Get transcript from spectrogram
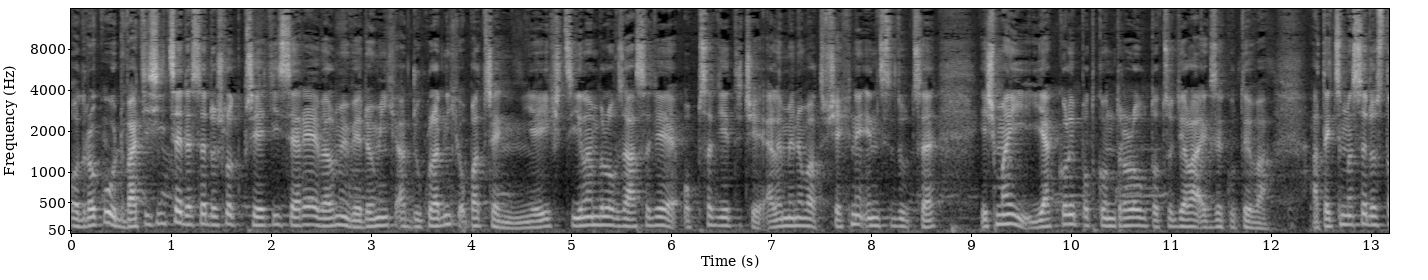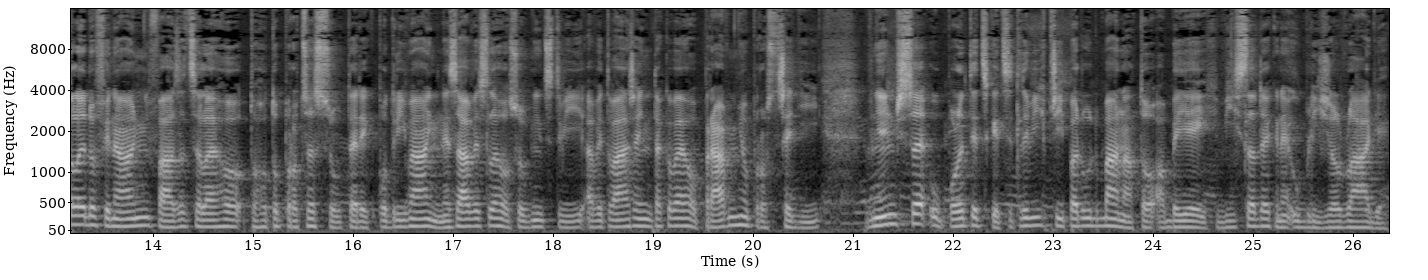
Od roku 2010 došlo k přijetí série velmi vědomých a důkladných opatření. Jejich cílem bylo v zásadě obsadit či eliminovat všechny instituce, jež mají jakkoliv pod kontrolou to, co dělá exekutiva. A teď jsme se dostali do finální fáze celého tohoto procesu, tedy k podrývání nezávislého soudnictví a vytváření takového právního prostředí, v němž se u politicky citlivých případů dbá na to, aby jejich výsledek neublížil vládě.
